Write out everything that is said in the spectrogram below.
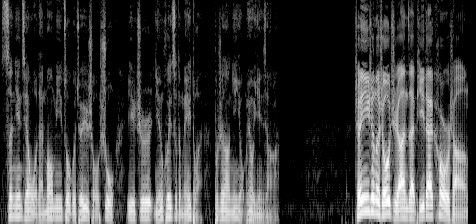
三年前我带猫咪做过绝育手术，一只银灰色的美短，不知道您有没有印象啊？陈医生的手指按在皮带扣上，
